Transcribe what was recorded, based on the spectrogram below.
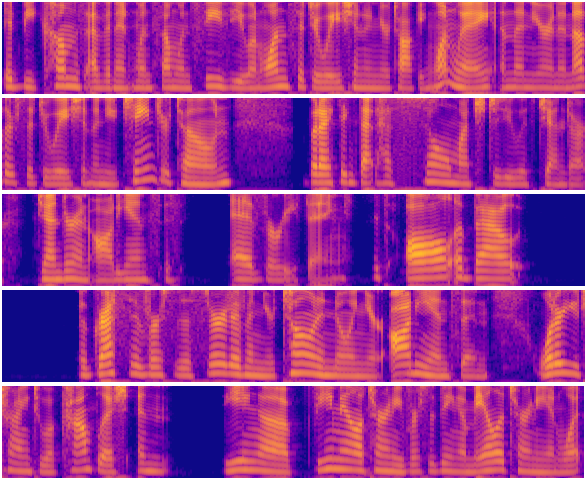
it becomes evident when someone sees you in one situation and you're talking one way and then you're in another situation and you change your tone. But I think that has so much to do with gender. Gender and audience is everything. It's all about aggressive versus assertive in your tone and knowing your audience and what are you trying to accomplish and being a female attorney versus being a male attorney and what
